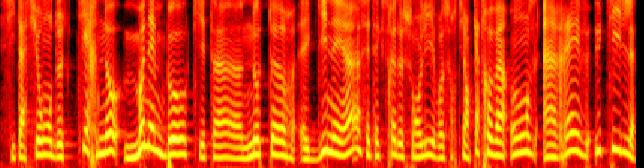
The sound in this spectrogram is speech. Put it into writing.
Citation de Tierno Monembo, qui est un auteur guinéen. Cet extrait de son livre sorti en 91, Un rêve utile.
